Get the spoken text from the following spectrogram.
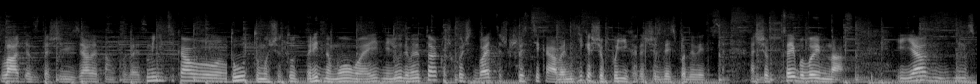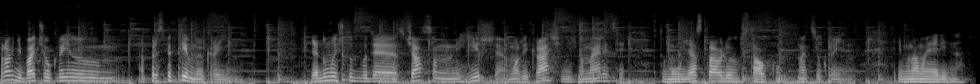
платять за те, що їх взяли там кудись. Мені цікаво тут, тому що тут рідна мова, рідні люди. Вони також хочуть бачити щось цікаве, не тільки щоб поїхати щось десь подивитися, а щоб це було і в нас. І я насправді бачу Україну перспективною країною. Я думаю, що тут буде з часом не гірше, може і краще, ніж в Америці. Тому я ставлю ставку на цю країну. І вона моя рідна.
